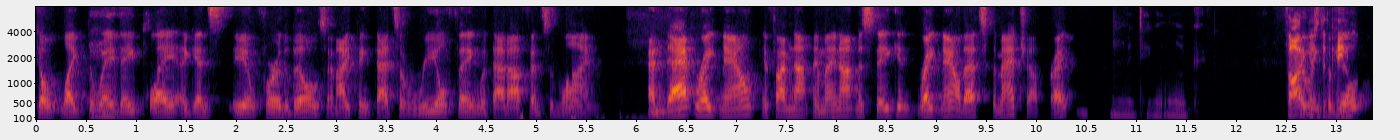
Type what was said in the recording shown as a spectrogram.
don't like the way mm. they play against you know for the Bills, and I think that's a real thing with that offensive line. And that right now, if I'm not, am I not mistaken? Right now, that's the matchup, right? Let me take a look. Thought I it was the, the Bill,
